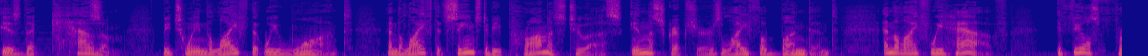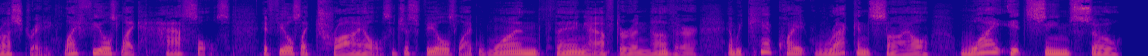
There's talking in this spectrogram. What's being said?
is the chasm between the life that we want and the life that seems to be promised to us in the scriptures, life abundant, and the life we have. It feels frustrating. Life feels like hassles. It feels like trials. It just feels like one thing after another, and we can't quite reconcile why it seems so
